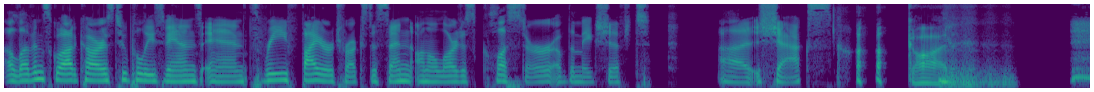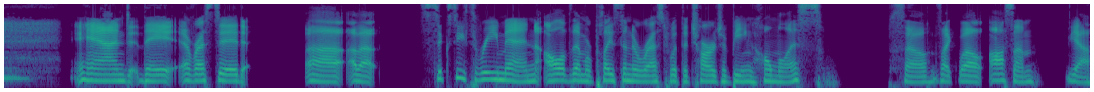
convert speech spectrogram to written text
11 squad cars, two police vans, and three fire trucks descend on the largest cluster of the makeshift uh, shacks. God. and they arrested uh, about 63 men. All of them were placed under arrest with the charge of being homeless. So it's like, well, awesome. Yeah.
